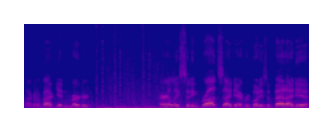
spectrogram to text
Talking about getting murdered. Apparently sitting broadside to everybody's a bad idea.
